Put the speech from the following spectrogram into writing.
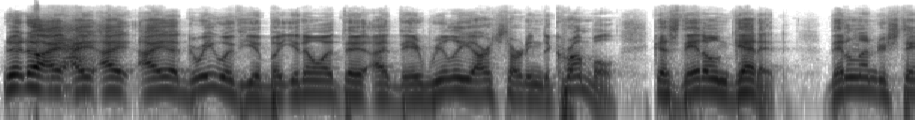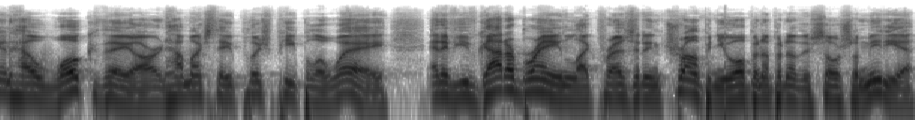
No, no, I, I, I, I agree with you, but you know what? They, I, they really are starting to crumble because they don't get it. They don't understand how woke they are and how much they push people away. And if you've got a brain like President Trump and you open up another social media,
